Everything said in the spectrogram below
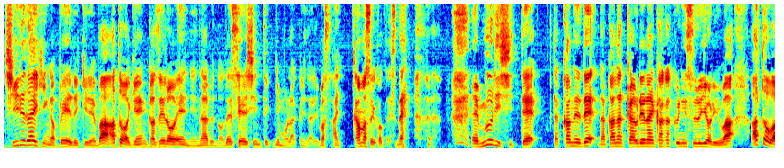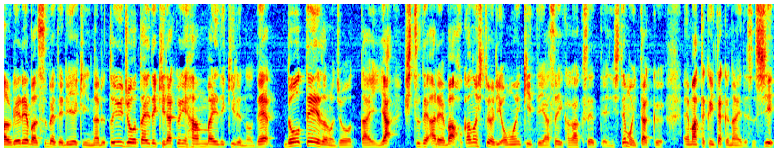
仕入れ代金がペイできればあとは原価0円になるので精神的にも楽になります。はい。あまあそういうことですね、えー、無理して高値でなかなか売れない価格にするよりはあとは売れれば全て利益になるという状態で気楽に販売できるので同程度の状態や質であれば他の人より思い切って安い価格設定にしても痛く、え全く痛くないですし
